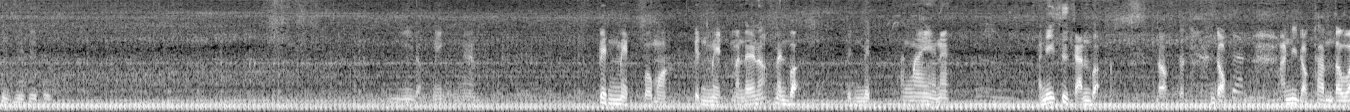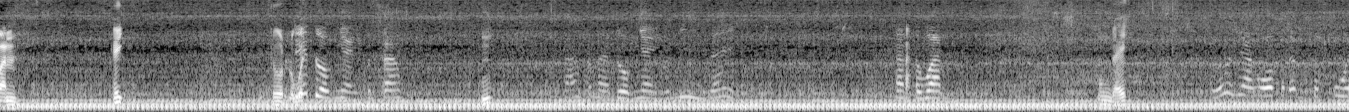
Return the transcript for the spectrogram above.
ดูๆๆๆนี่ดอกไม้ก็งามเป็นเม็ดบ่หมอเป็นเม็ดมันได้เนาะแมันบ่เป็นเม็ดข้างในอะนะ อันนี้คือกันบ่ดอกดอกกันอันนี้ดอกทานตะวันเฮ้ยโดดลงไปเด็ดดอกใหญ่มันทางหึทางขนาดดอกใหญ่มันมีอยู่ได้ทานตะวันมองไหนเออยางออกมันนั้นตะกล้วย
